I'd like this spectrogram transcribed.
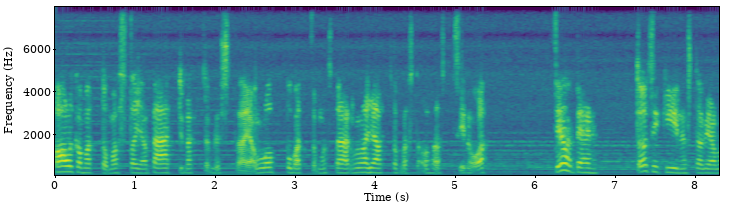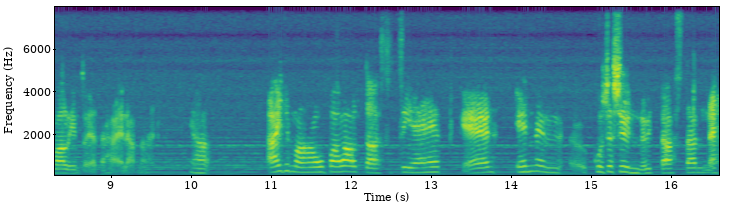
alkamattomasta ja päättymättömästä ja loppumattomasta ja rajattomasta osasta sinua. Se on tehnyt tosi kiinnostavia valintoja tähän elämään. Ja äiti mä haluan palauttaa sut siihen hetkeen, ennen kuin sä synnyit taas tänne.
